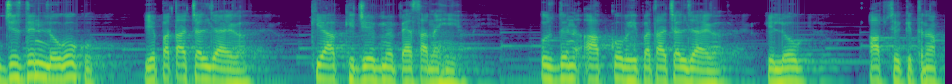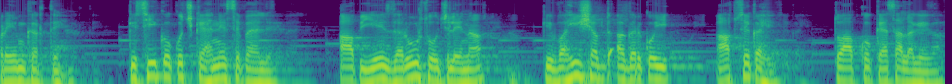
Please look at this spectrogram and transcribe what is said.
जिस दिन लोगों को ये पता चल जाएगा कि आपकी जेब में पैसा नहीं है, उस दिन आपको भी पता चल जाएगा कि लोग आपसे कितना प्रेम करते हैं। किसी को कुछ कहने से पहले आप ये ज़रूर सोच लेना कि वही शब्द अगर कोई आपसे कहे तो आपको कैसा लगेगा?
